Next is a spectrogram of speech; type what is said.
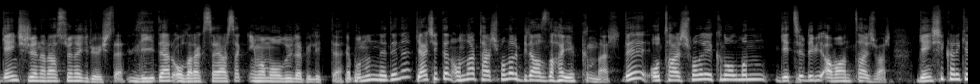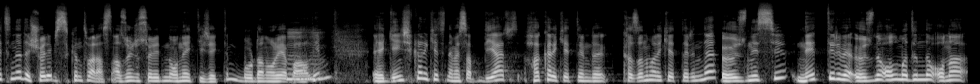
genç jenerasyona giriyor işte. Lider olarak sayarsak İmamoğlu'yla birlikte. Ya bunun nedeni gerçekten onlar tartışmalara biraz daha yakınlar. Ve o tartışmalara yakın olmanın getirdiği bir avantaj var. Gençlik hareketinde de şöyle bir sıkıntı var aslında. Az önce söylediğinde onu ekleyecektim. Buradan oraya Hı hı. bağlayayım. E, gençlik hareketinde mesela diğer hak hareketlerinde, kazanım hareketlerinde öznesi nettir ve özne olmadığında ona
